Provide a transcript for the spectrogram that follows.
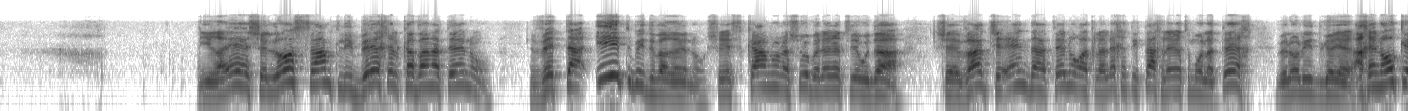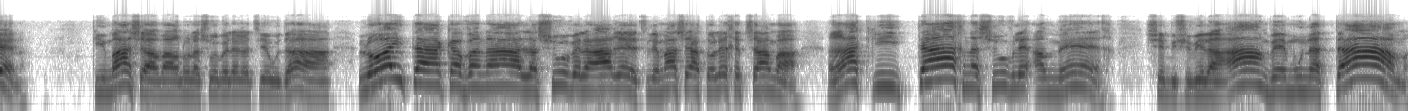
יראה שלא שמת ליבך אל כוונתנו, וטעית בדברנו, שהסכמנו לשוב אל ארץ יהודה, שהבנת שאין דעתנו רק ללכת איתך לארץ מולדתך ולא להתגייר. אך אינו כן, כי מה שאמרנו לשוב אל ארץ יהודה, לא הייתה הכוונה לשוב אל הארץ, למה שאת הולכת שמה, רק איתך נשוב לעמך, שבשביל העם ואמונתם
